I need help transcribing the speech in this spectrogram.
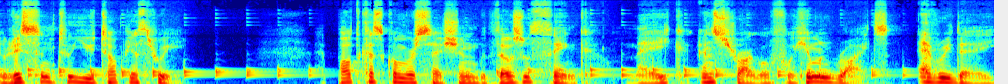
You listen to Utopia 3, a podcast conversation with those who think, make, and struggle for human rights every day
